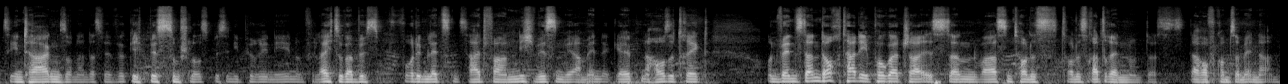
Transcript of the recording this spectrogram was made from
zehn Tagen, sondern dass wir wirklich bis zum Schluss, bis in die Pyrenäen und vielleicht sogar bis vor dem letzten Zeitfahren nicht wissen, wer am Ende gelb nach Hause trägt. Und wenn es dann doch Tadej Pogacar ist, dann war es ein tolles, tolles Radrennen und das, darauf kommt es am Ende an.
